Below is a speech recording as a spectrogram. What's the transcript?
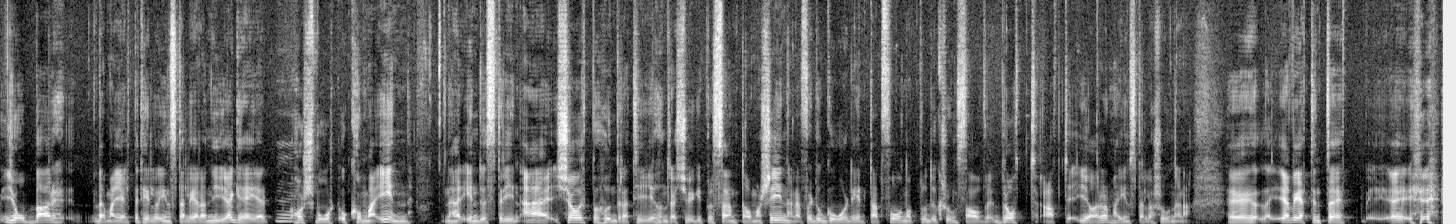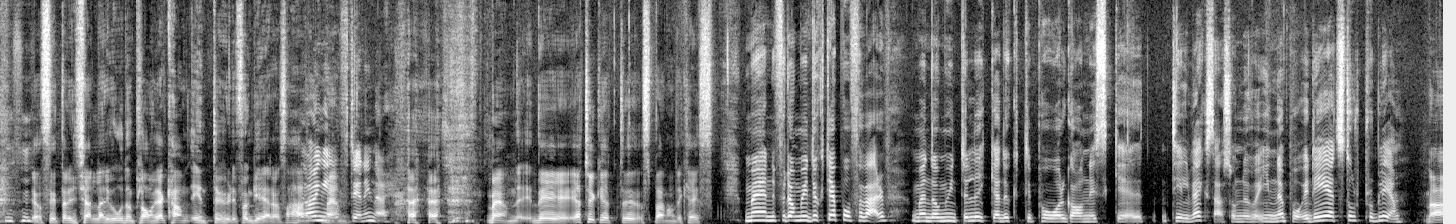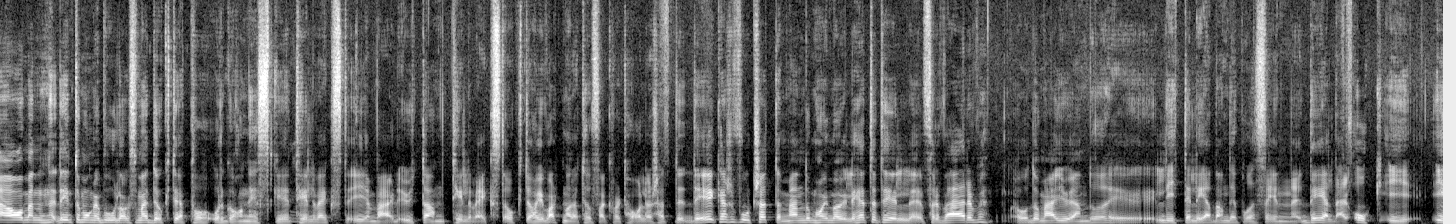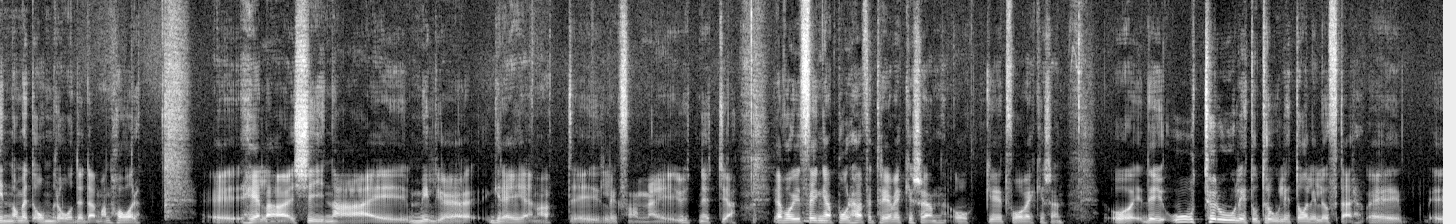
jobbar där man hjälper till att installera nya grejer mm. har svårt att komma in när industrin är, kör på 110-120% av maskinerna. för Då går det inte att få något produktionsavbrott att göra de här installationerna. Eh, jag vet inte. Eh, jag sitter i en källare i Odenplan. Jag kan inte hur det fungerar. så här. Jag har ingen men... uppdelning där. men det är, jag tycker det är ett spännande case. Men för de är duktiga på förvärv, men de är inte lika duktiga på organisk tillväxt som du var inne på. Är det ett stort problem? Nej, men det är inte många bolag som är duktiga på organisk tillväxt i en värld utan tillväxt. Och det har ju varit några tuffa kvartaler. så Det kanske fortsätter. Men de har ju möjligheter till förvärv. och De är ju ändå eh, lite ledande på sin del där och i, inom ett område där man har eh, hela Kina-miljögrejen att eh, liksom, utnyttja. Jag var i Singapore här för tre veckor sedan och två veckor sedan. Och det är otroligt, otroligt dålig luft där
